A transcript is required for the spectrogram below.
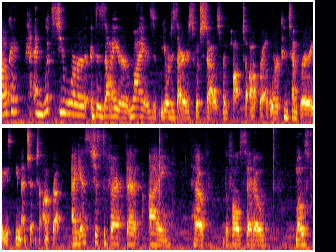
Okay. And what's your desire? Why is your desire to switch styles from pop to opera or contemporary, you mentioned, to opera? I guess just the fact that I have the falsetto most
